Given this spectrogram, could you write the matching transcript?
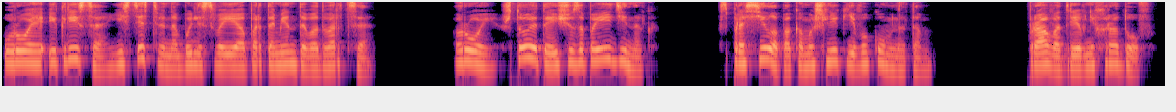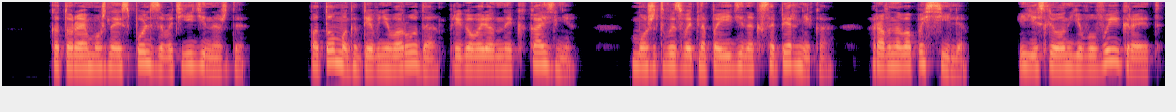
У Роя и Криса, естественно, были свои апартаменты во дворце. «Рой, что это еще за поединок?» Спросила, пока мы шли к его комнатам. «Право древних родов, которое можно использовать единожды. Потомок древнего рода, приговоренный к казни, может вызвать на поединок соперника, равного по силе, и если он его выиграет,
